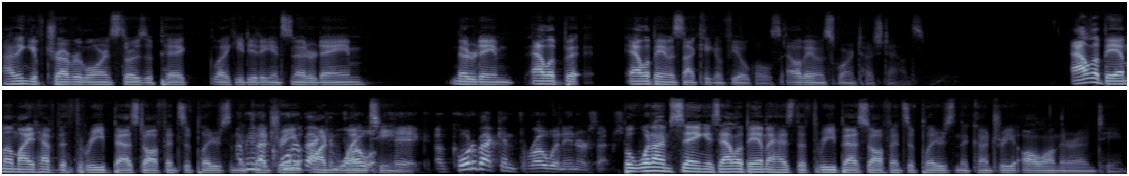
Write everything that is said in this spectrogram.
I think if Trevor Lawrence throws a pick like he did against Notre Dame, Notre Dame, Alabama, Alabama's not kicking field goals. Alabama's scoring touchdowns. Alabama might have the three best offensive players in the I mean, country on one team. A, a, quarterback can throw an interception. But what I'm saying is Alabama has the three best offensive players in the country all on their own team,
